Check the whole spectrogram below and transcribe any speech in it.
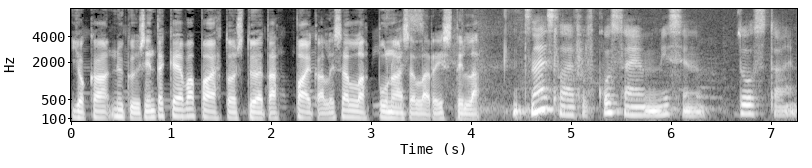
joka nykyisin tekee vapaaehtoistyötä paikallisella punaisella ristillä. It's nice life, of course I am missing those time.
